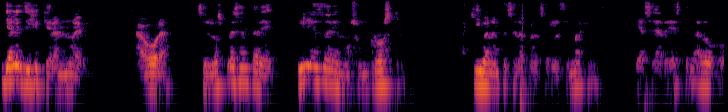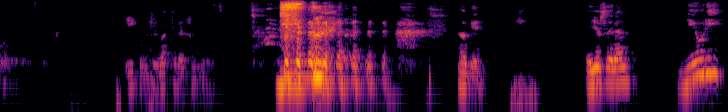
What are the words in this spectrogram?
Ya les dije que eran nueve. Ahora se los presentaré y les daremos un rostro. Aquí van a empezar a aparecer las imágenes, ya sea de este lado o de este lado. ¿Y con qué va a querer su hamburguesa? ok. Ellos eran Yuri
